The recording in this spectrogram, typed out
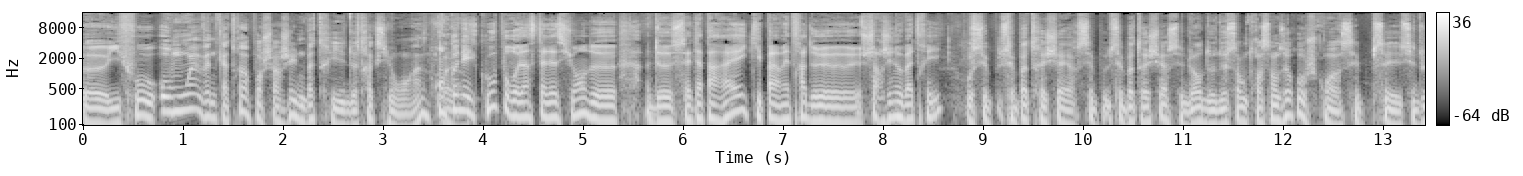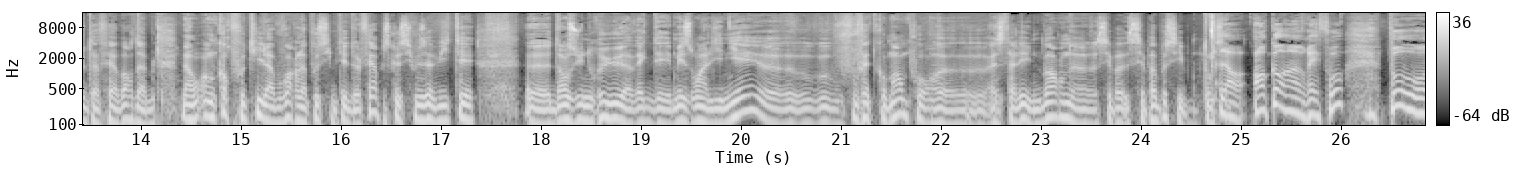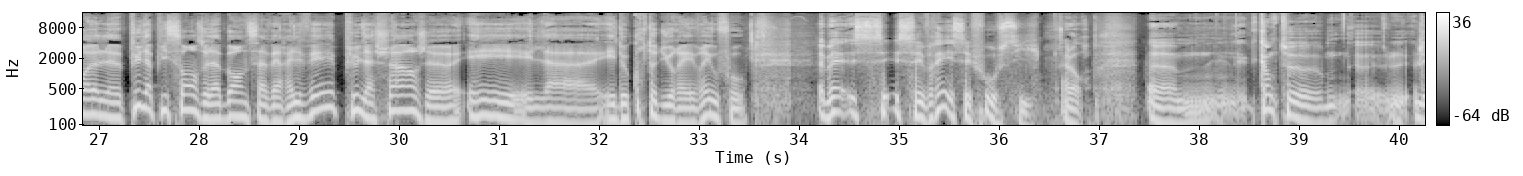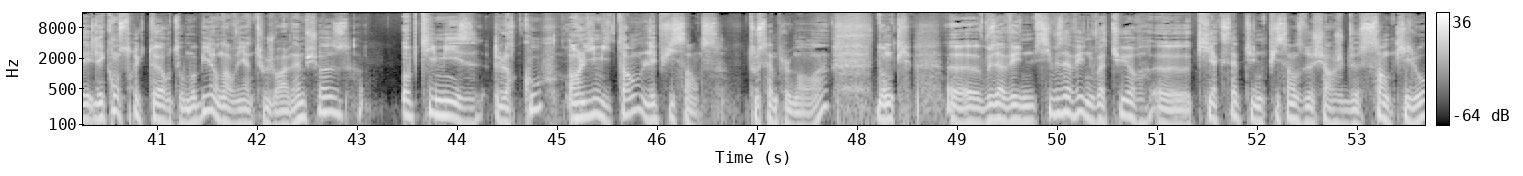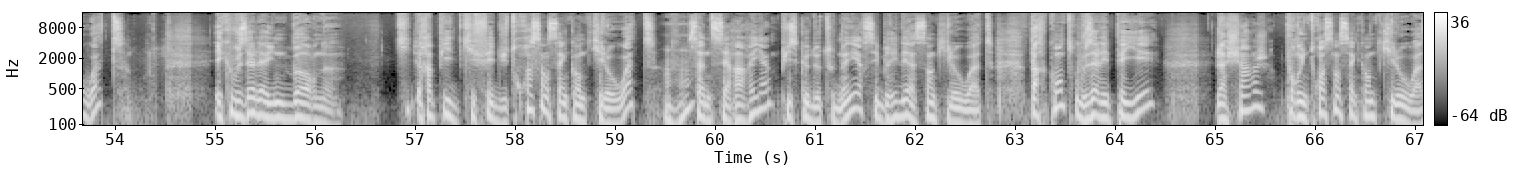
euh, il faut au moins 24 heures pour charger une batterie de traction. Hein. On voilà. connaît le coût pour l'installation de, de cet appareil qui permettra de charger nos batteries? Oh, C'est pas très cher. C'est pas très cher. C'est de l'ordre de 200-300 euros, je crois. C'est tout à fait abordable. Mais encore faut-il avoir la possibilité de le faire, parce que si vous habitez euh, dans une rue avec des maisons alignées, euh, vous faites comment pour euh, installer une borne? C'est pas, pas possible. Donc, Alors, encore un vrai faux. Pour le, plus la puissance de la borne s'avère élevée, plus la charge est, est de courte durée. Vrai ou faux? Eh ben, c'est vrai et c'est faux aussi. Alors, euh, quand euh, les, constructeurs automobiles, on en revient toujours à la même chose, optimisent leurs coûts en limitant les puissances tout simplement. Hein. Donc, euh, si vous avez une voiture euh, qui accepte une puissance de charge de 100 kW et que vous allez à une borne qui, rapide qui fait du 350 kW, -huh. ça ne sert à rien puisque de toute manière c'est bridé à 100 kW. Par contre, vous allez payer la charge pour une 350 kW.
